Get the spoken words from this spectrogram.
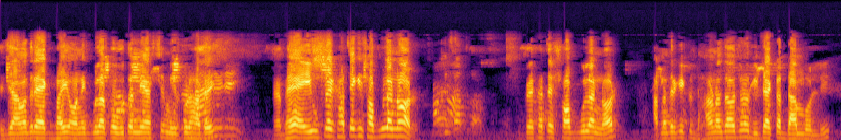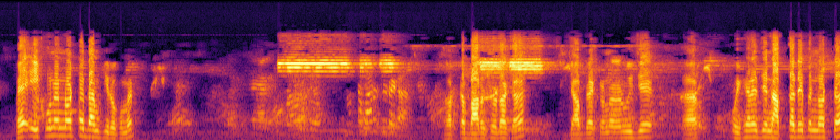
যে আমাদের এক ভাই অনেকগুলা কবুতর নিয়ে আসছে মিরপুর হাটেই। হ্যাঁ, ভাইয়া এই উপরের খাঁচা কি সবগুলা নর? উপরের খাঁচা সবগুলা নর। আপনাদেরকে একটু ধারণা দেওয়ার জন্য দুইটা একটা দাম বললি। ভাইয়া এই কোনার নটটার দাম কি রকমের? নটটা বারোশো টাকা। জাবরা একটা আর ওই যে ওইখানে যে নাপ্তা টাইপের নটটা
